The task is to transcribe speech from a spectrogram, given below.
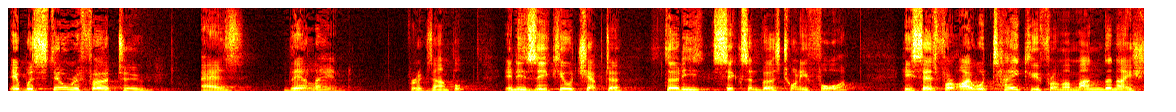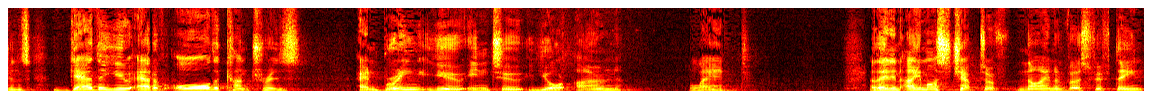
it was still referred to as their land. For example, in Ezekiel chapter 36 and verse 24, he says, For I will take you from among the nations, gather you out of all the countries, and bring you into your own land. And then in Amos chapter 9 and verse 15,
